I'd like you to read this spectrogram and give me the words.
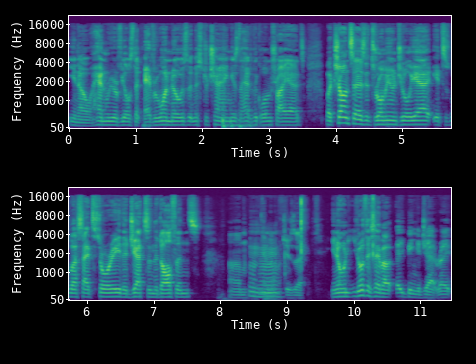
you know, Henry reveals that everyone knows that Mr. Chang is the head of the Golden Triads. But Sean says it's Romeo and Juliet, it's West Side Story, the Jets and the Dolphins. Um, you know, Mhm. which is a, you know, you know what they say about being a jet, right?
